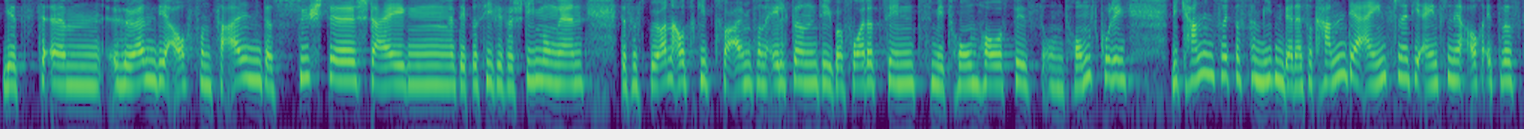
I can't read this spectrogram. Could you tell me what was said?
jetzt ähm, hören wir auch von Zahlen, dass Süchte steigen, depressive Verstimmungen, dass es Burnouts gibt, vor allem von Eltern, die überfordert sind mit Homeoffice und Homeschooling. Wie kann denn so etwas vermieden werden? Also kann der Einzelne, die Einzelne auch etwas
